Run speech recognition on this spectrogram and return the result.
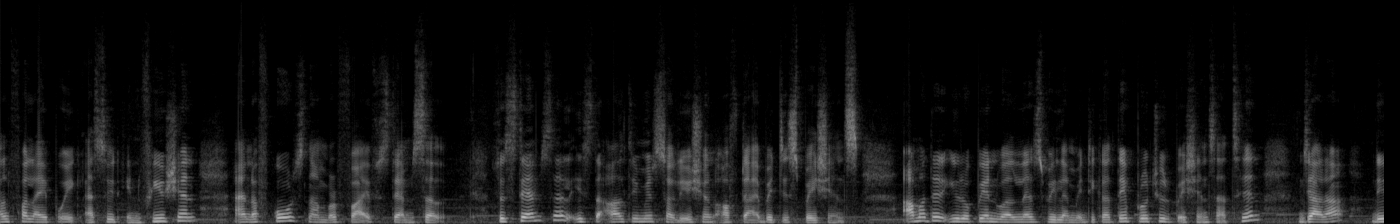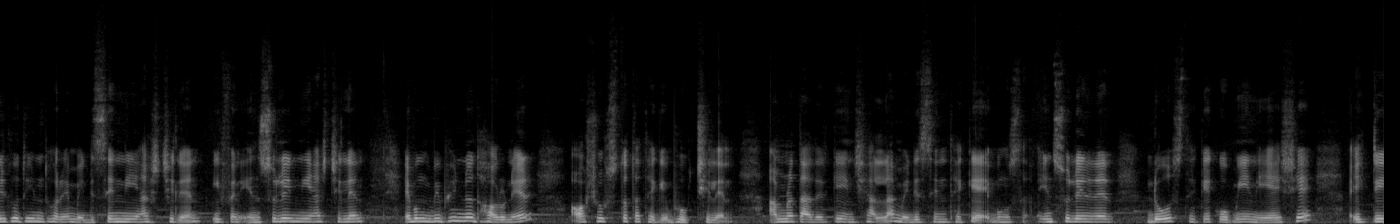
alpha lipoic acid infusion. And of course, number 5 stem so stem cell is the ultimate solution of diabetes patients. আমাদের ইউরোপিয়ান ওয়েলনেস ভিলা মেডিকাতে প্রচুর পেশেন্টস আছেন যারা দীর্ঘদিন ধরে মেডিসিন নিয়ে আসছিলেন ইফেন ইনসুলিন নিয়ে আসছিলেন এবং বিভিন্ন ধরনের অসুস্থতা থেকে ভুগছিলেন। আমরা তাদেরকে ইনশাল্লাহ মেডিসিন থেকে এবং ইনসুলিনের ডোজ থেকে কমিয়ে নিয়ে এসে একটি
